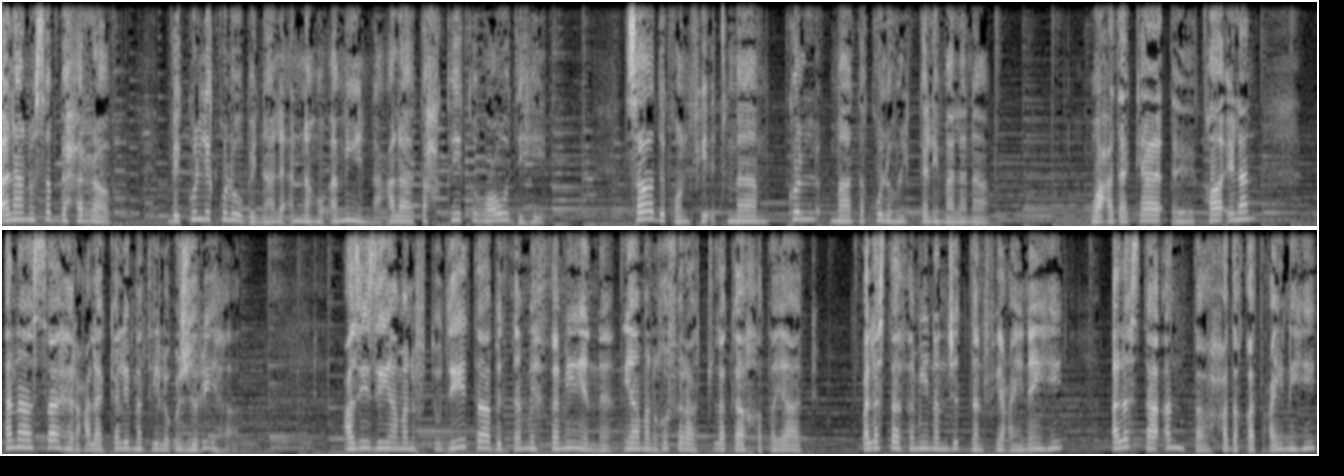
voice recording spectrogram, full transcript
ألا نسبح الرب بكل قلوبنا لأنه أمين على تحقيق وعوده. صادق في إتمام كل ما تقوله الكلمة لنا. وعد قائلا أنا ساهر على كلمتي لأجريها. عزيزي يا من افتديت بالدم الثمين يا من غفرت لك خطاياك. ألست ثمينا جدا في عينيه؟ ألست أنت حدقة عينه؟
